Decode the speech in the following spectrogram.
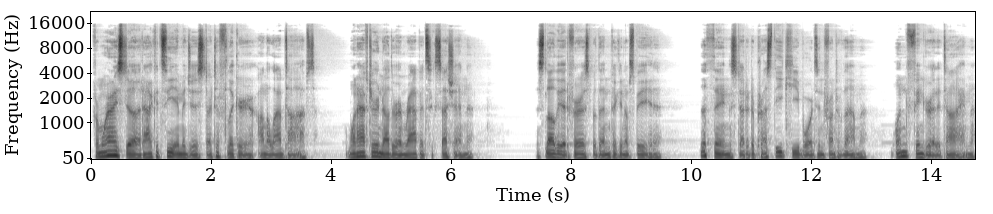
From where I stood, I could see images start to flicker on the laptops, one after another in rapid succession. Slowly at first, but then picking up speed, the things started to press the keyboards in front of them, one finger at a time.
